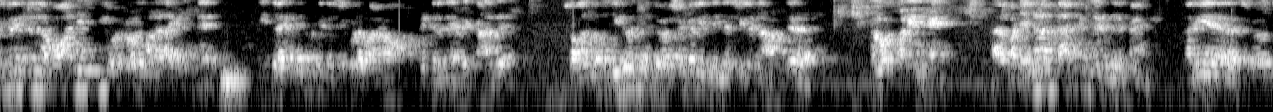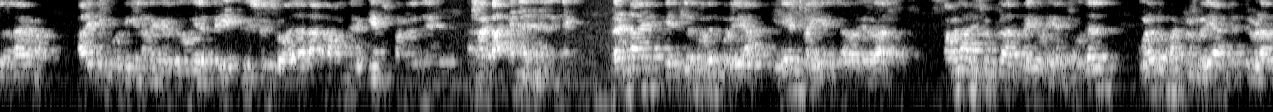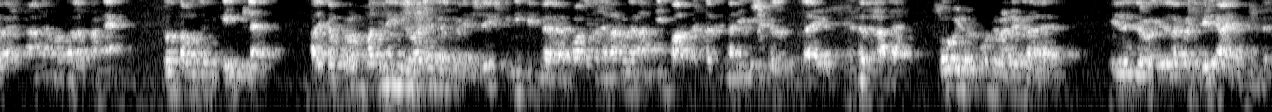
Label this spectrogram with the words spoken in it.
சின்ன வயசுல வால் டிஸ்னி ஒரு ரோல் மாடலா எடுத்து இந்த இண்டஸ்ட்ரிக்குள்ள வரணும் அப்படின்றது என்னுடைய கனவு. ஸோ ஆல்மோஸ்ட் இருபத்தஞ்சு வருஷங்கள் இந்த இண்டஸ்ட்ரியில நான் வந்து ஒர்க் பண்ணியிருக்கேன். பட் என்னென்ன பேட்டர்ன்ல இருந்திருப்பேன். நிறைய ஷோஸ்லாம் அழைப்பு போட்டிகள் நடக்கிறதோ இல்லை பெரிய எக்ஸிபிஷன் ஷோ அதெல்லாம் நான் வந்து கேம்ஸ் பண்றது. அந்த மாதிரி பேட்டர்ன்ல இருந்திருக்கேன் ரெண்டாயிரத்தி எட்டுல முதல் ஏஎன் பைஎஸ் அவர்களால் தமிழ்நாடு சுற்றுலாத்துறையுடைய முதல் உலக மற்றும் விளையாட்டு திருவிழாவை நான் தான் முதல்ல பண்ணேன். டூ தௌசண்ட் எயிட்ல அதுக்கப்புறம் பதினைந்து வருடங்கள் கழிச்சு இன்னைக்கு இந்த பாசிபிள் நடுவில் நான் தீ நிறைய விஷயங்கள் இருந்ததுனால கோவிட் ஒரு மூன்று வருடங்களால இது இதெல்லாம் கொஞ்சம் டிலே ஆகிருக்கு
